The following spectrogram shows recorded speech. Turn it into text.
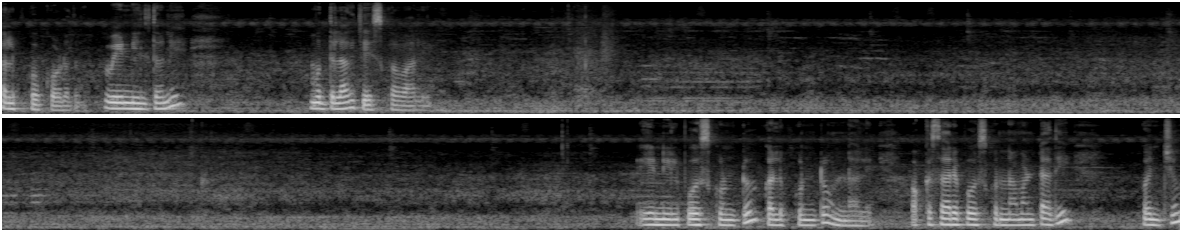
కలుపుకోకూడదు. వేడి నీళ్ళతోనే ముద్దలాగా చేసుకోవాలి. ఏ నీళ్ళు పోసుకుంటూ కలుపుకుంటూ ఉండాలి. ఒక్కసారి పోసుకున్నామంటే అది కొంచెం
